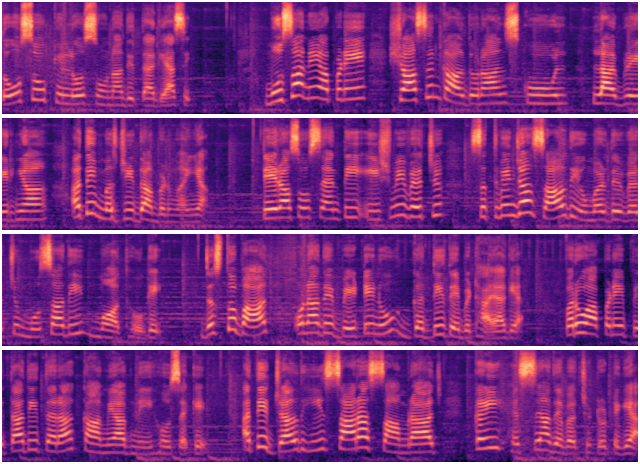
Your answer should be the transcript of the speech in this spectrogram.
200 ਕਿਲੋ ਸੋਨਾ ਦਿੱਤਾ ਗਿਆ ਸੀ। ਮੂਸਾ ਨੇ ਆਪਣੇ ਸ਼ਾਸਨ ਕਾਲ ਦੌਰਾਨ ਸਕੂਲ, ਲਾਇਬ੍ਰੇਰੀਆਂ ਅਤੇ ਮਸਜਿਦਾਂ ਬਣਵਾਈਆਂ। 1337 ਈਸਵੀ ਵਿੱਚ 57 ਸਾਲ ਦੀ ਉਮਰ ਦੇ ਵਿੱਚ ਮੂਸਾ ਦੀ ਮੌਤ ਹੋ ਗਈ। ਜਿਸ ਤੋਂ ਬਾਅਦ ਉਹਨਾਂ ਦੇ ਬੇਟੇ ਨੂੰ ਗੱਦੀ ਤੇ ਬਿਠਾਇਆ ਗਿਆ, ਪਰ ਉਹ ਆਪਣੇ ਪਿਤਾ ਦੀ ਤਰ੍ਹਾਂ ਕਾਮਯਾਬ ਨਹੀਂ ਹੋ ਸਕੇ ਅਤੇ ਜਲਦ ਹੀ ਸਾਰਾ ਸਾਮਰਾਜ ਕਈ ਹਿੱਸਿਆਂ ਦੇ ਵਿੱਚ ਟੁੱਟ ਗਿਆ।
